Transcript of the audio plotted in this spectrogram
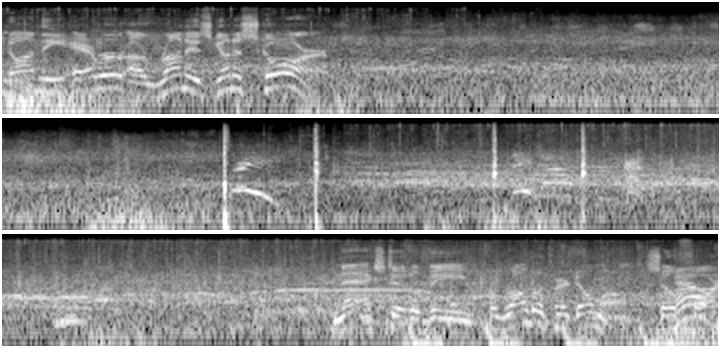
And on the error, a run is going to score. Geraldo Perdomo. So far,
